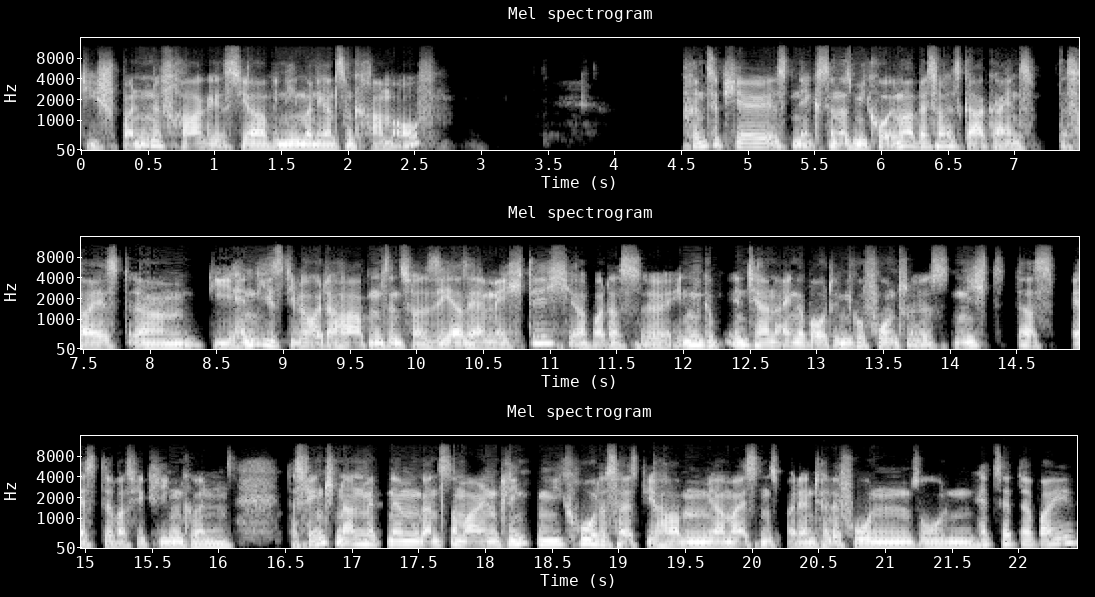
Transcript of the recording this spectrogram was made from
Die spannende Frage ist ja, wie nehmen wir den ganzen Kram auf? Prinzipiell ist ein externes Mikro immer besser als gar keins. Das heißt, ähm, die Handys, die wir heute haben, sind zwar sehr, sehr mächtig, aber das äh, in, intern eingebaute Mikrofon ist nicht das Beste, was wir kriegen können. Das fängt schon an mit einem ganz normalen Klinkenmikro. Das heißt, wir haben ja meistens bei den Telefonen so ein Headset dabei.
